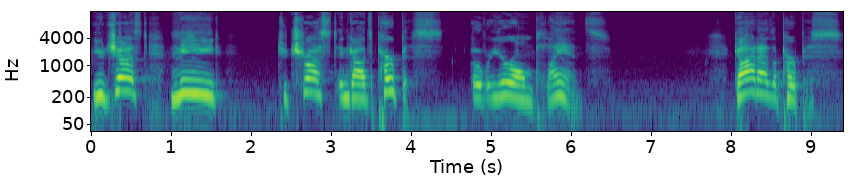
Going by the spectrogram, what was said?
You just need to trust in God's purpose over your own plans. God has a purpose.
